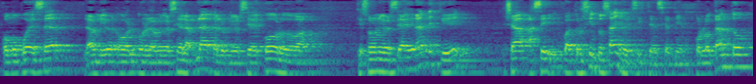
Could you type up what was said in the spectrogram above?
como puede ser la, la Universidad de La Plata, la Universidad de Córdoba, que son universidades grandes que ya hace 400 años de existencia tienen. Por lo tanto,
